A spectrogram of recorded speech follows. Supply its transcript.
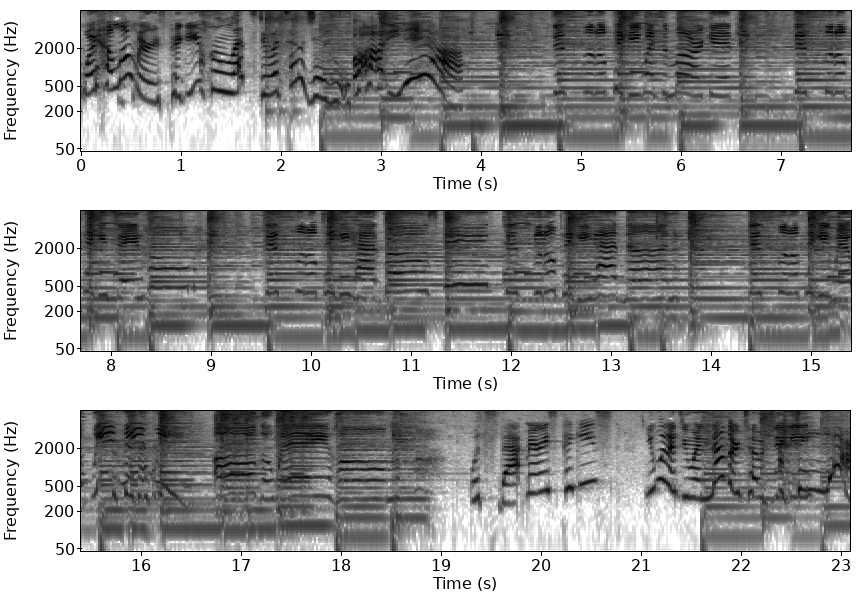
Why, hello, Mary's Piggies. Oh, let's do a toe jiggy. Uh, yeah. This little piggy went to market. This little piggy stayed home. This little piggy had roast beef. This little piggy had none. This little piggy went wee wee wee all the way home. What's that, Mary's Piggies? You want to do another toe jiggy? yeah.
